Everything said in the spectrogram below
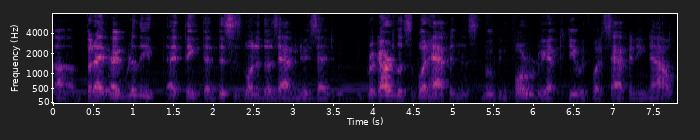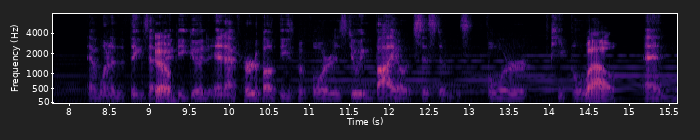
Um, but I, I really I think that this is one of those avenues that, regardless of what happens moving forward, we have to deal with what's happening now. And one of the things that Yeah. might be good, and I've heard about these before, is doing buyout systems for people Wow. and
